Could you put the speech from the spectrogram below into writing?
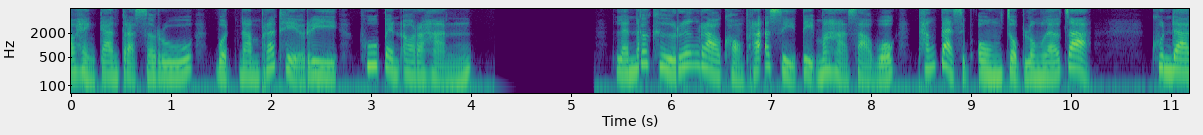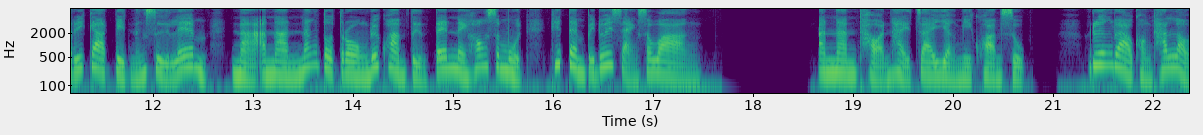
เอาแห่งการตรัสรู้ บทนำพระเถรี ผู้เป็นอรหันต์และนั่นก็คือเรื่องราวของพระอสีติมหาสาวกทั้ง 80 องค์จบลงแล้วจ้ะ คุณดาริกาปิดหนังสือเล่ม หนาอนันต์นั่งตัวตรงด้วยความตื่นเต้นในห้องสมุดที่เต็มไปด้วยแสงสว่าง อนันต์ถอนหายใจอย่างมีความสุข เรื่องราวของท่านเหล่า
